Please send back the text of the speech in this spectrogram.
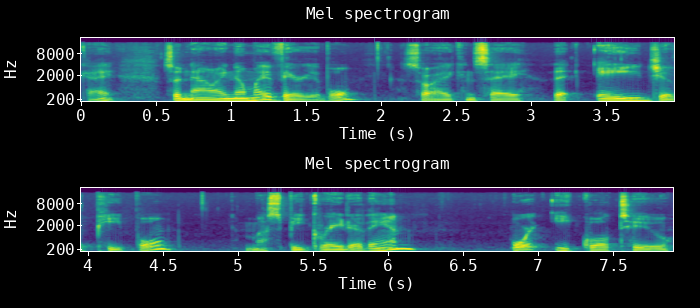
Okay, so now I know my variable. So I can say the age of people must be greater than or equal to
